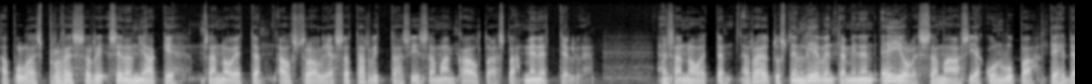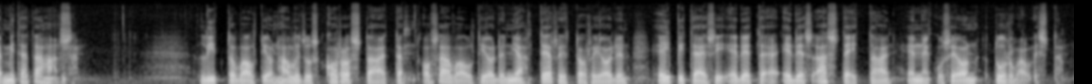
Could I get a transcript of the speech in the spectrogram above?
Apulaisprofessori Senan Jake sanoi, että Australiassa tarvittaisiin samankaltaista menettelyä. Hän sanoo, että rajoitusten lieventäminen ei ole sama asia kuin lupa tehdä mitä tahansa. Liittovaltion hallitus korostaa, että osavaltioiden ja territorioiden ei pitäisi edetä edes asteittain ennen kuin se on turvallista.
